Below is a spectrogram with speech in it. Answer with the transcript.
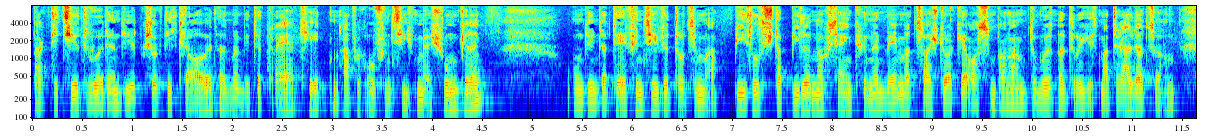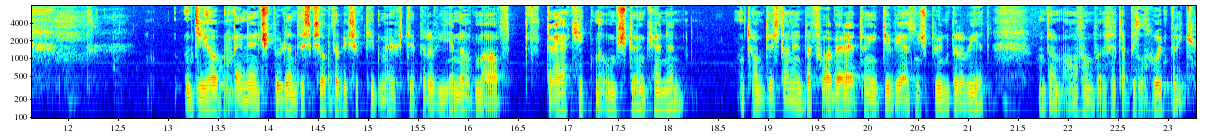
praktiziert wurde. Und ich habe gesagt, ich glaube, dass man mit der Dreierketten einfach offensiv mehr Schwung kriegt und in der Defensive trotzdem ein bisschen stabiler noch sein können, wenn wir zwei starke Außenbahnen haben. Du musst natürlich das Material dazu haben. Und ich habe meinen Spielern das gesagt, habe ich gesagt, ich möchte probieren, ob wir auf Dreierketten umstellen können. Und haben das dann in der Vorbereitung in diversen Spielen probiert. Und am Anfang war es halt ein bisschen holprig.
